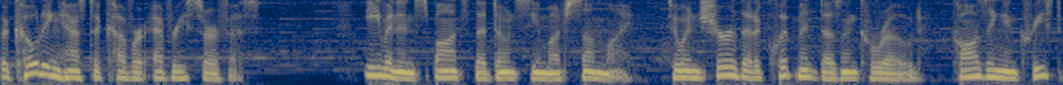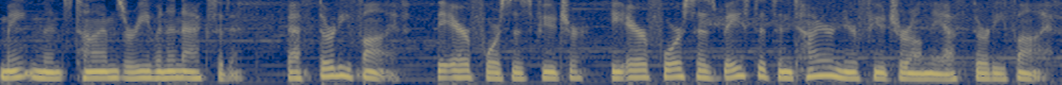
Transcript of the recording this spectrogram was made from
the coating has to cover every surface, even in spots that don't see much sunlight, to ensure that equipment doesn't corrode, causing increased maintenance times or even an accident. F-35, the Air Force's future. The Air Force has based its entire near future on the F-35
